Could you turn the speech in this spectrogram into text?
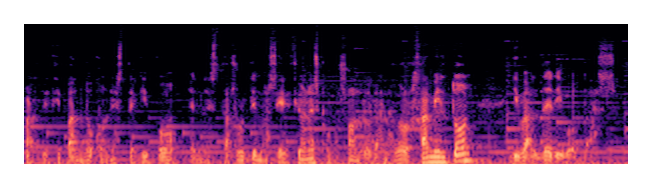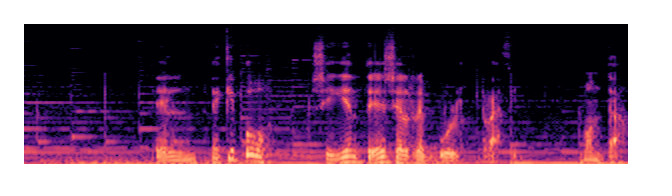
participando con este equipo en estas últimas ediciones, como son el ganador Hamilton y Valtteri Bottas. El equipo siguiente es el Red Bull Racing. Monta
